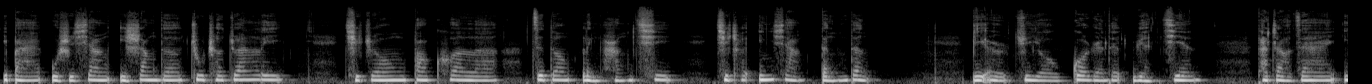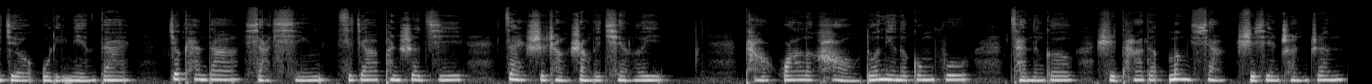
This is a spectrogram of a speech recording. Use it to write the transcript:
一百五十项以上的注册专利，其中包括了自动领航器、汽车音响等等。比尔具有过人的远见，他早在一九五零年代就看到小型私家喷射机在市场上的潜力。他花了好多年的功夫，才能够使他的梦想实现成真。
